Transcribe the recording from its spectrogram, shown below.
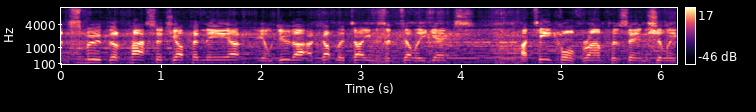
and smooth their passage up in the air. He'll do that a couple of times until he gets a takeoff ramp essentially.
